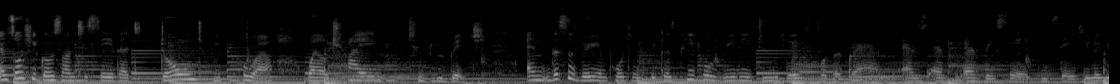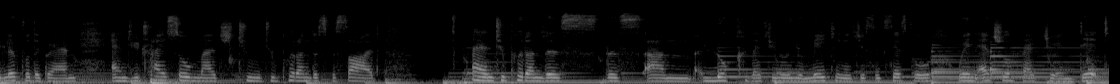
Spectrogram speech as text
And so she goes on to say that don't be poor while trying to be rich. And this is very important because people really do live for the gram, as as as they say these days. You know, you live for the gram, and you try so much to to put on this facade and to put on this this um, look that you know you're making it you're successful when in actual fact you're in debt.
